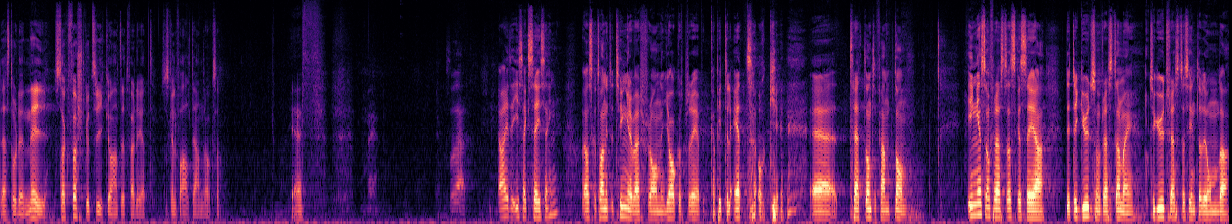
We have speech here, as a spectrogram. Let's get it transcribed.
Där står det nej, sök först Guds rike och hans rättfärdighet så ska ni få allt det andra också. Yes. Jag heter Isak Seiseng och jag ska ta en lite tyngre vers från Jakobs brev kapitel 1 och eh, 13 till 15. Ingen som frestas ska säga det är Gud som frestar mig, ty Gud frestas inte av det onda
